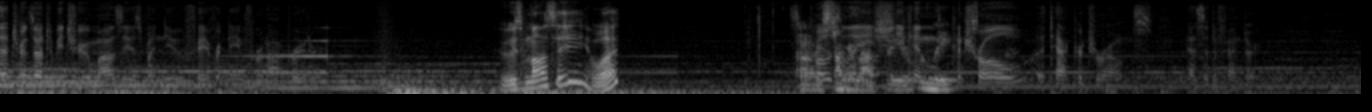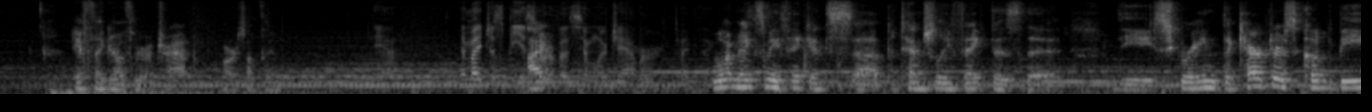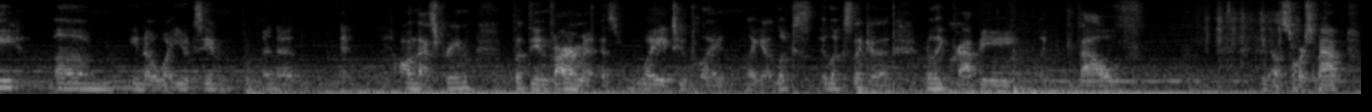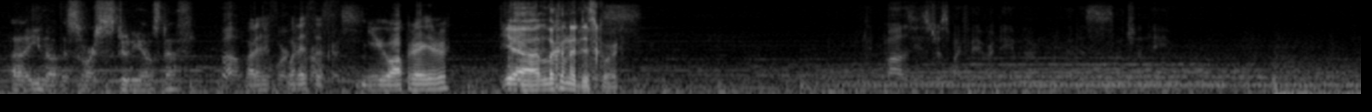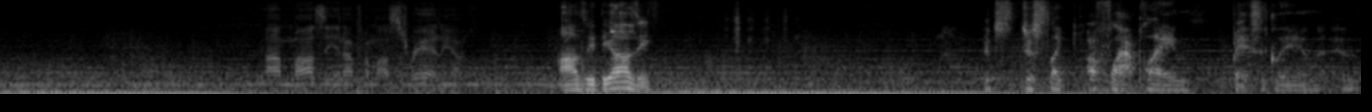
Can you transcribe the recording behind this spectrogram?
that turns out to be true, Mozzie is my new favorite name for an operator. Who's Mozzie? What? Oh, he's talking Supposedly, about she the can leak. control attacker drones as a defender. If they go through a trap or something. Yeah. It might just be a I- sort of a similar jammer type thing. What makes me think it's uh, potentially faked is the the screen. The characters could be, um, you know, what you'd see in, in a on that screen, but the environment is way too plain. Like it looks, it looks like a really crappy like Valve, you know, source map. Uh, you know, the Source Studio stuff. Well, What they is work what in is this new operator? Yeah, look on the Discord. Mozzie is just my favorite name, though. That is such a name. I'm Mozzie and I'm from Australia. Ozzy the Aussie. It's just like a flat plane, basically, and, and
